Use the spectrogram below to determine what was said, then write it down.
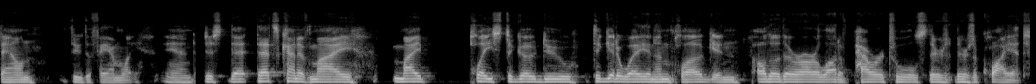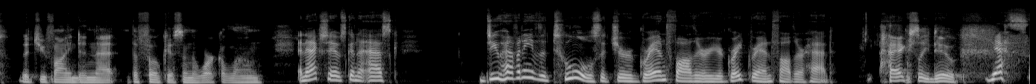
down through the family. And just that that's kind of my my place to go do to get away and unplug and although there are a lot of power tools there's there's a quiet that you find in that the focus and the work alone and actually i was going to ask do you have any of the tools that your grandfather or your great grandfather had i actually do yes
